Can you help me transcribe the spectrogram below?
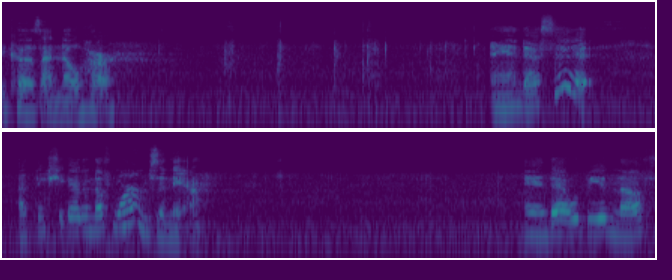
because I know her. And that's it. I think she got enough worms in there. And that would be enough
